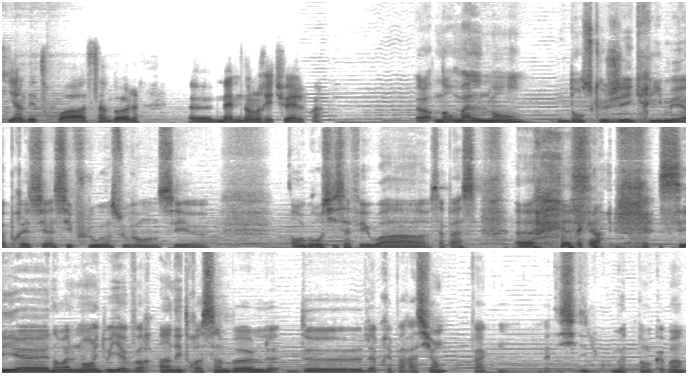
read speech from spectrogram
qu'il y ait un des trois symboles, même dans le rituel, quoi. Alors normalement, dans ce que j'ai écrit, mais après c'est assez flou hein, souvent. hein, c'est euh, en gros si ça fait waouh, ça passe. Euh, c'est- euh, normalement il doit y avoir un des trois symboles de, de la préparation, enfin qu'on on va décider du coup maintenant en commun,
